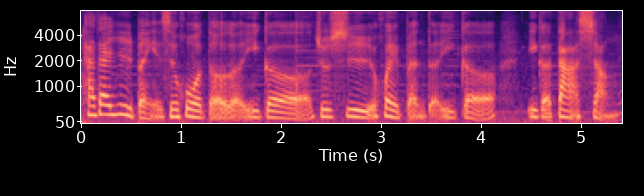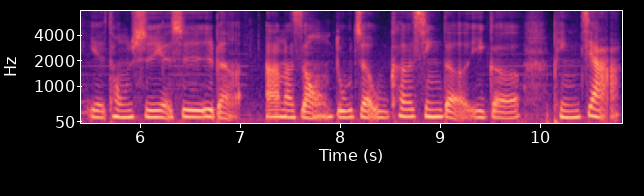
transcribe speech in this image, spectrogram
他在日本也是获得了一个就是绘本的一个一个大赏，也同时也是日本。Amazon 读者五颗星的一个评价。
